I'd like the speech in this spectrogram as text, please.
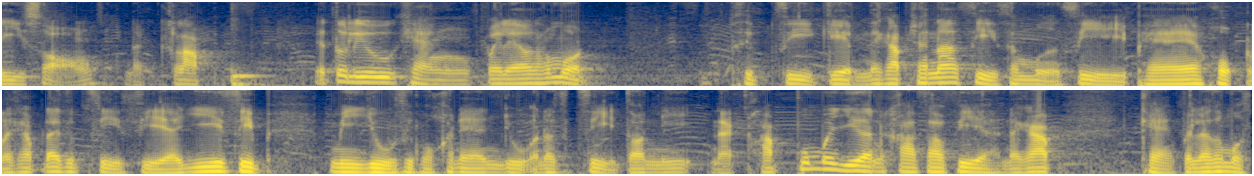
ตีสองนะครับเอสโตริวแข่งไปแล้วทั้งหมด 14 เกมนะครับชนะ4เสมอ4 แพ้6นะครับได้ 14 เสีย 20 มีอยู่ 16 คะแนนอยู่อันดับ14 ตอนนี้นะครับผู้มาเยือนคาซาเฟียนะครับแข่งไปแล้วทั้งหมด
